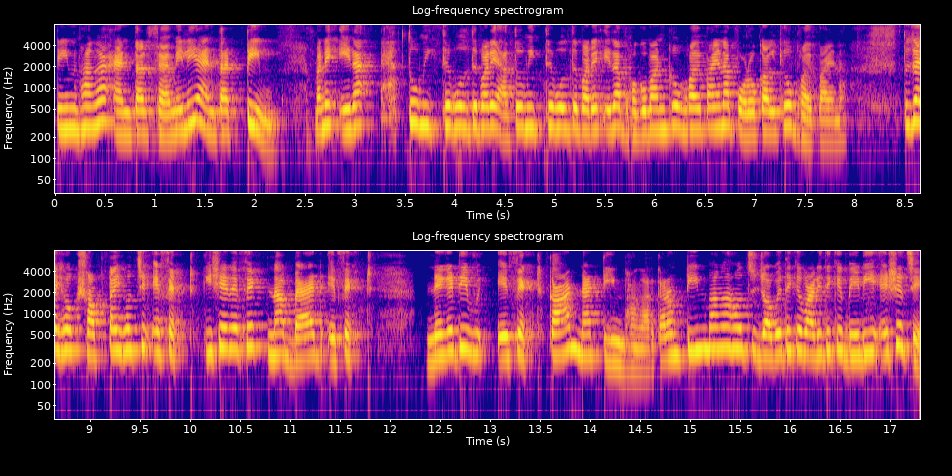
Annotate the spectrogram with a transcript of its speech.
টিন ভাঙা অ্যান্ড তার ফ্যামিলি অ্যান্ড তার টিম মানে এরা এত মিথ্যে বলতে পারে, এত মিথ্যে বলতে পারে, এরা ভগবানকেও ভয় পায় না, পরকালকেও ভয় পায় না। তো যাই হোক, সবটাই হচ্ছে এফেক্ট কিসের এফেক্ট না ব্যাড এফেক্ট নেগেটিভ এফেক্ট কার না টিন ভাঙার? কারণ টিন ভাঙা হচ্ছে যবে থেকে বাড়ি থেকে বেরিয়ে এসেছে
